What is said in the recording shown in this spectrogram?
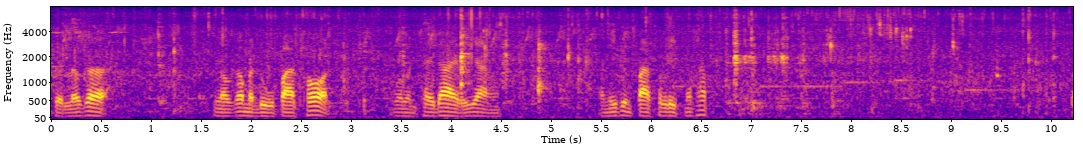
เสร็จแล้วก็ เราก็มาดูปลาทอด ว่ามันใช้ได้หรือยัง อันนี้เป็นปลาสลิดนะครับ ไป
